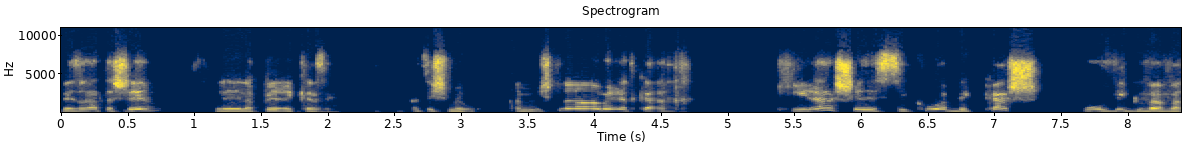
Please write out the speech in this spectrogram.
בעזרת השם, לפרק הזה. אז תשמעו, המשנה אומרת כך, קירה שסיכוע בקש ובגבבה,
